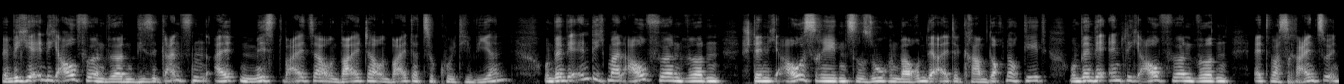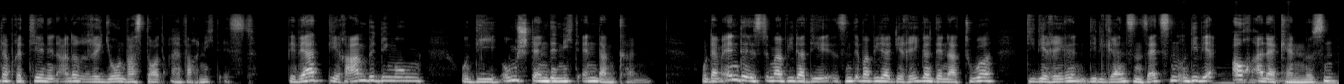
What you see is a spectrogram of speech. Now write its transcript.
wenn wir hier endlich aufhören würden, diese ganzen alten Mist weiter und weiter und weiter zu kultivieren und wenn wir endlich mal aufhören würden, ständig Ausreden zu suchen, warum der alte Kram doch noch geht und wenn wir endlich aufhören würden, etwas rein zu interpretieren in andere Regionen, was dort einfach nicht ist. Wir werden die Rahmenbedingungen und die Umstände nicht ändern können. Und am Ende ist immer wieder die, sind immer wieder die Regeln der Natur, die die Regeln, die die Grenzen setzen und die wir auch anerkennen müssen.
